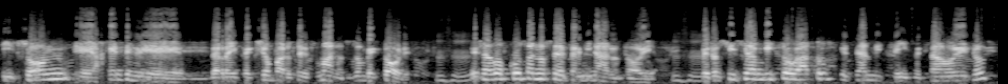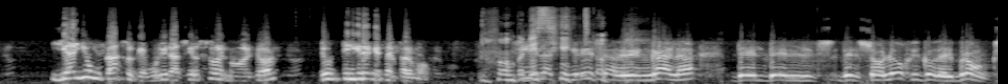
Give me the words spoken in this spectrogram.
y son eh, agentes de, reinfección para los seres humanos, si son vectores. Esas dos cosas no se determinaron todavía, pero sí se han visto gatos que se han infectado ellos. Y hay un caso que es muy gracioso en Nueva York de un tigre que se enfermó. Oh, la tigresa de Bengala del, del, del, zoológico del Bronx.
